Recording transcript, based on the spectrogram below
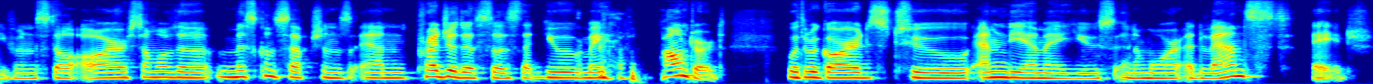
even still are, some of the misconceptions and prejudices that you may have encountered with regards to MDMA use in a more advanced age.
